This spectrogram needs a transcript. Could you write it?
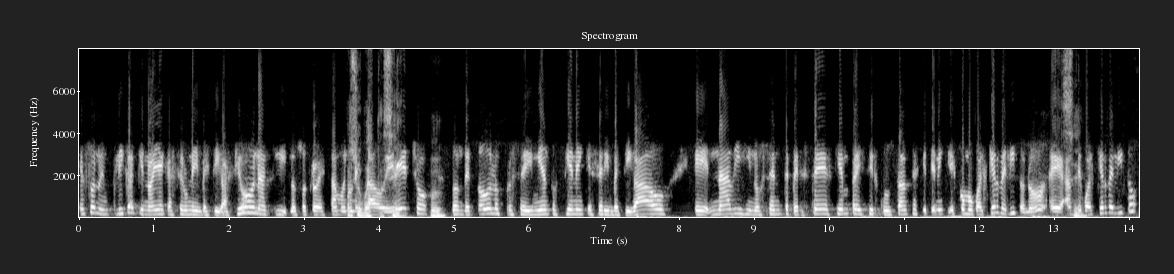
eso no implica que no haya que hacer una investigación. Aquí nosotros estamos en un Estado de Derecho mm. donde todos los procedimientos tienen que ser investigados eh, nadie es inocente per se, siempre hay circunstancias que tienen que, es como cualquier delito, ¿no? Eh, ante cualquier delito,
